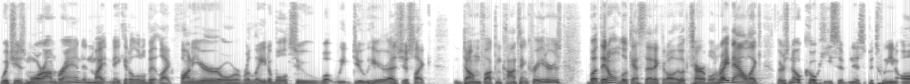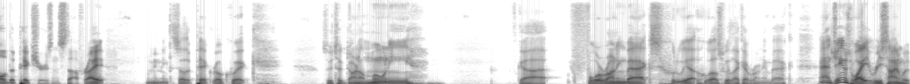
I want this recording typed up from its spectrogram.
which is more on brand and might make it a little bit like funnier or relatable to what we do here as just like dumb fucking content creators. But they don't look aesthetic at all. They look terrible. And right now, like there's no cohesiveness between all the pictures and stuff. Right. Let me make this other pick real quick. So we took Darnell Mooney. We've got four running backs. Who do we? Who else we like at running back? And James White re-signed with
